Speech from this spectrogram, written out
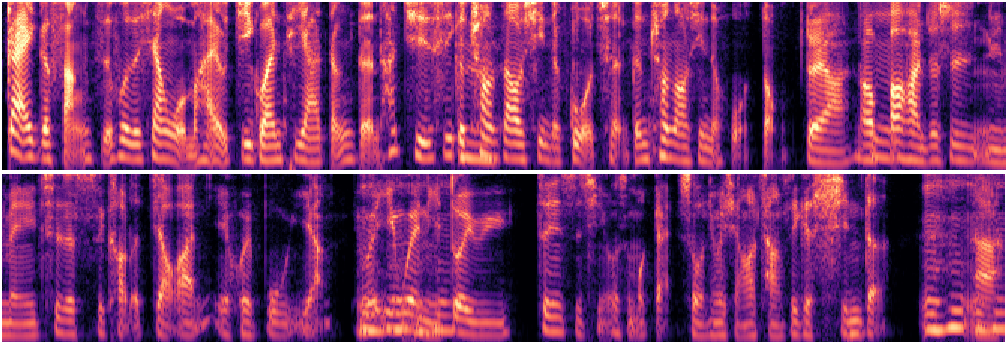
盖一个房子，或者像我们还有机关梯啊等等，它其实是一个创造性的过程，跟创造性的活动。对啊，然后包含就是你每一次的思考的教案也会不一样，因为因为你对于这件事情有什么感受，你会想要尝试一个新的。嗯哼啊，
